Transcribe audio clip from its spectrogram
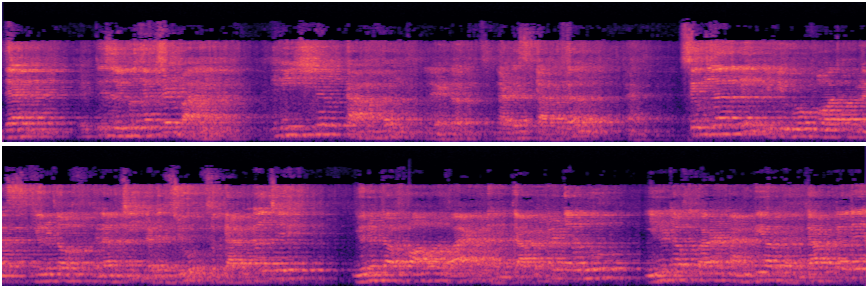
then it is represented by initial capital letter that is capital N. Similarly, if you go for as unit of energy that is Joule, so capital J, unit of power watt then capital W, unit of current ampere then capital A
